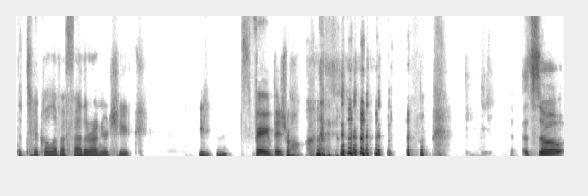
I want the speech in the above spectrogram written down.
the tickle of a feather on your cheek. It's very visual. so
